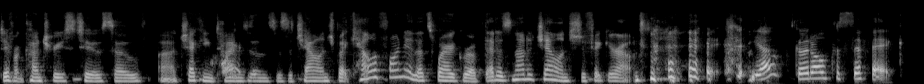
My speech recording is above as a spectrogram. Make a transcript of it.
different countries too. So uh, checking time zones is a challenge. But California, that's where I grew up. That is not a challenge to figure out. yep, good old Pacific.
